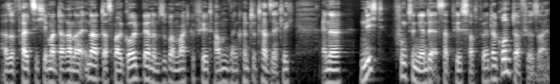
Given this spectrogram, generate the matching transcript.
Also falls sich jemand daran erinnert, dass mal Goldbeeren im Supermarkt gefehlt haben, dann könnte tatsächlich eine nicht funktionierende SAP-Software der Grund dafür sein.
